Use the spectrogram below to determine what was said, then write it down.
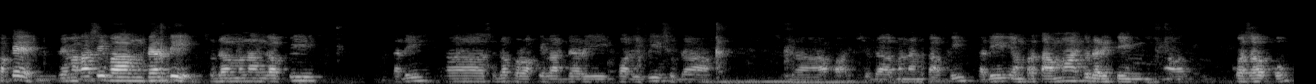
Oke, terima kasih Bang Ferdi sudah menanggapi tadi uh, sudah perwakilan dari koalisi sudah sudah apa sudah menanggapi. Tadi yang pertama itu dari tim uh, kuasa hukum.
